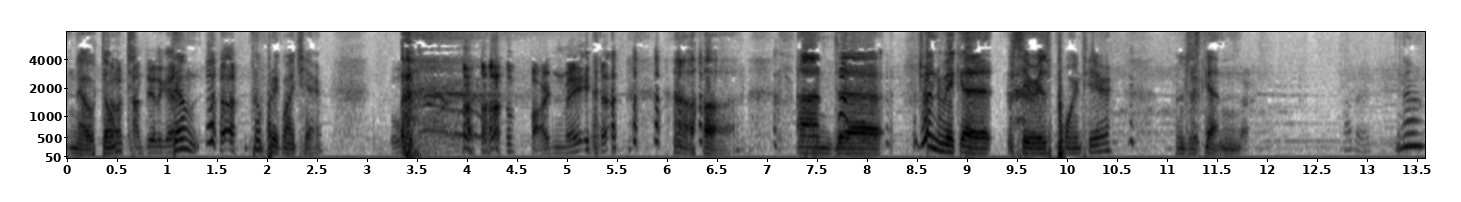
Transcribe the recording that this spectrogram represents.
no, don't, can't do it again? don't, don't break my chair. Pardon me. And uh, I'm trying to make a serious point here. I'm just getting. No,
